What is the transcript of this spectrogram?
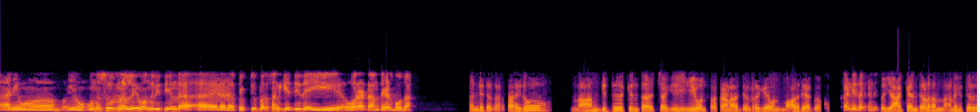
ಆ, ನೀವು ನೀವು ಹುಣಸೂರಿನಲ್ಲಿ ಒಂದು ರೀತಿಯಿಂದ ಫಿಫ್ಟಿ ಪರ್ಸೆಂಟ್ ಗೆದ್ದಿದೆ ಈ ಹೋರಾಟ ಅಂತ ಹೇಳ್ಬೋದಾ? ಖಂಡಿತ ಸರ್. ಸರ್ ಇದು ನಾನ್ ಗೆದ್ದಕ್ಕಿಂತ ಹೆಚ್ಚಾಗಿ ಈ ಒಂದು ಪ್ರಕರಣ ಜನರಿಗೆ ಒಂದು ಮಾದರಿ ಆಗ್ಬೇಕು. ಖಂಡಿತ ಖಂಡಿತ. ಯಾಕೆ ಅಂತ ಹೇಳಿದ್ರೆ ನನಗೆ ತಿಳಿದ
